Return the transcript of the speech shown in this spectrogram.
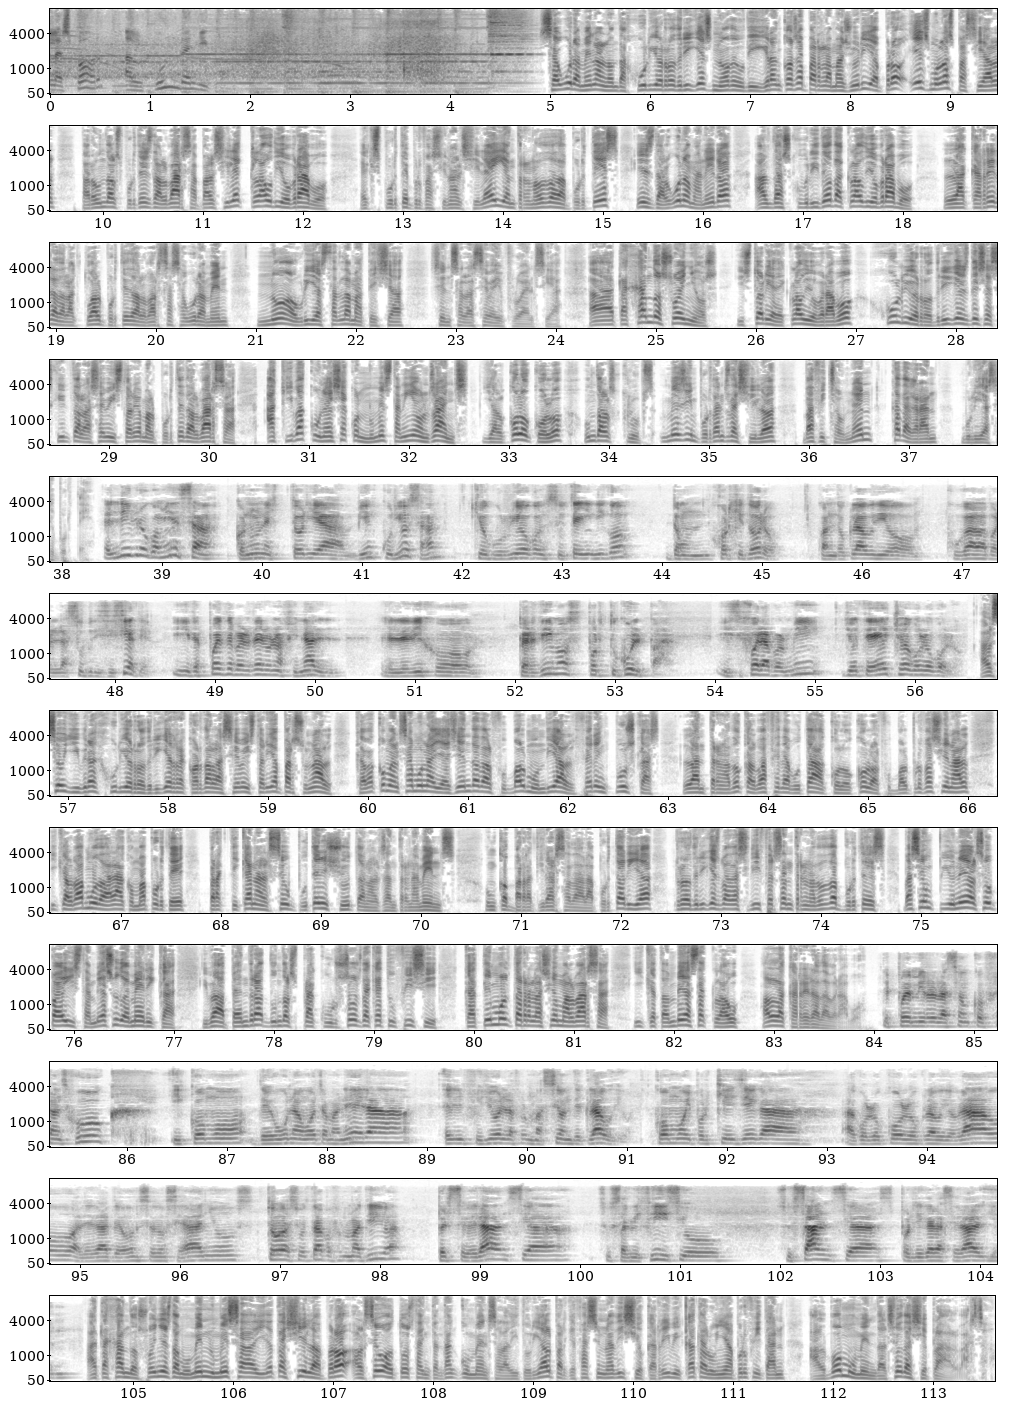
L'esport, al punt de llibre. Segurament el nom de Julio Rodríguez no deu dir gran cosa per la majoria, però és molt especial per a un dels porters del Barça, pel xilè Claudio Bravo. Exporter professional xilè i entrenador de porters, és d'alguna manera el descobridor de Claudio Bravo. La carrera de l'actual porter del Barça segurament no hauria estat la mateixa sense la seva influència. A Atajando Sueños, història de Claudio Bravo, Julio Rodríguez deixa escrita la seva història amb el porter del Barça, a qui va conèixer quan només tenia 11 anys, i el Colo-Colo, un dels clubs més importants de Xile, va fitxar un nen que de gran volia ser porter. El libro comienza con una historia bien curiosa que ocurrió con su técnico, don Jorge Toro, cuando Claudio jugaba por la sub-17. Y después de perder una final, le dijo, perdimos por tu culpa. Y si fuera por mí, yo te echo de Colo-Colo. Al seu llibre, Julio Rodríguez recorda la seva història personal, que va començar amb una llegenda del futbol mundial, Ferenc Puskas, l'entrenador que el va fer debutar a Colo-Colo al futbol professional i que el va modelar com a porter practicant el seu potent xut en els entrenaments. Un cop va retirar-se de la porteria, Rodríguez va decidir fer-se entrenador de porters. Va ser un pioner al seu país, també a Sud-amèrica, i va aprendre d'un dels precursors d'aquest ofici, que té molta relació amb el Barça i que també ha estat clau en la carrera de Bravo. Después mi relación con Franz Hook y cómo de una u otra manera él influyó en la formación de Claudio. Cómo y por qué llega a Colo Colo Claudio Bravo a la edad de 11, 12 años. Toda su etapa formativa, perseverancia, su sacrificio, sus ansias por llegar a ser alguien. Atajando Sueños de moment només s'ha editat a Xile, però el seu autor està intentant convèncer l'editorial perquè faci una edició que arribi a Catalunya aprofitant el bon moment del seu deixeble al Barça.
